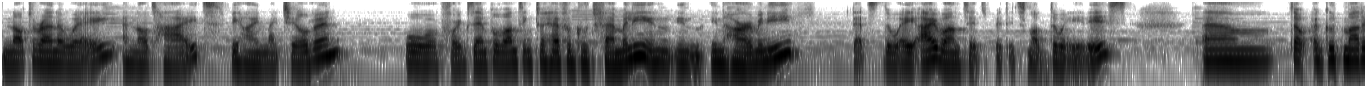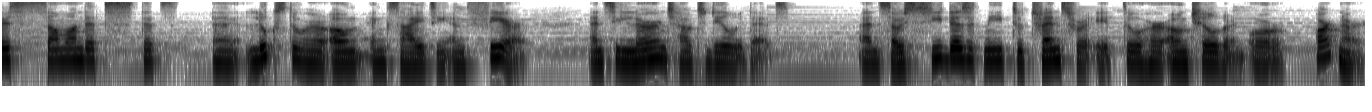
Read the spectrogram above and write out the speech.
not run away and not hide behind my children. Or, for example, wanting to have a good family in, in, in harmony. That's the way I want it, but it's not the way it is. Um, so, a good mother is someone that, that uh, looks to her own anxiety and fear, and she learns how to deal with that. And so she doesn't need to transfer it to her own children or partner.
